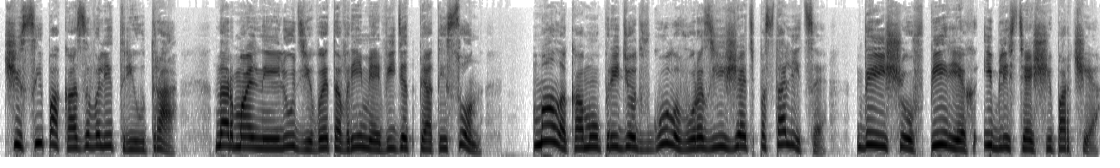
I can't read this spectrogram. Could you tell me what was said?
Часы показывали три утра. Нормальные люди в это время видят пятый сон. Мало кому придет в голову разъезжать по столице, да еще в перьях и блестящей парче.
